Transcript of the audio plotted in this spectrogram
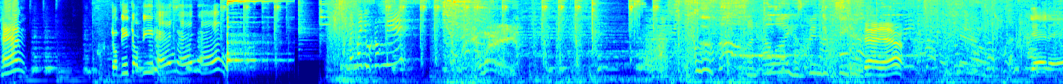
แทง จบดีจบดีแทงแทงแทงไม่มาอยู่ตรงนี้ An ally has been defeated. แย่แล้ว เย่แล้ว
